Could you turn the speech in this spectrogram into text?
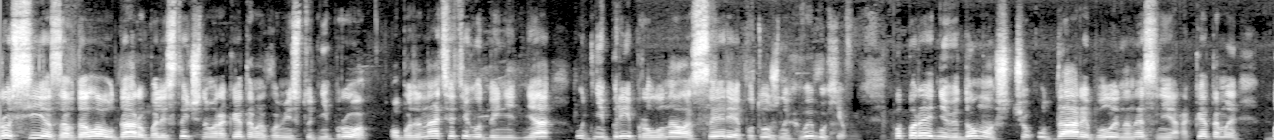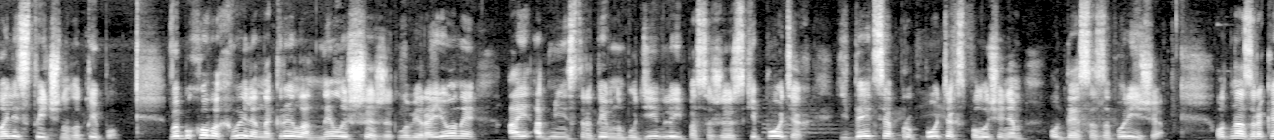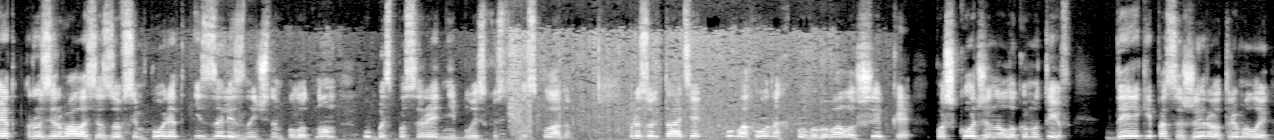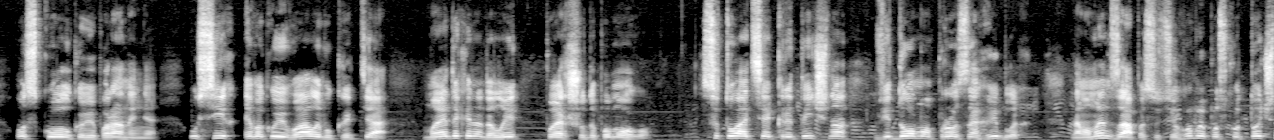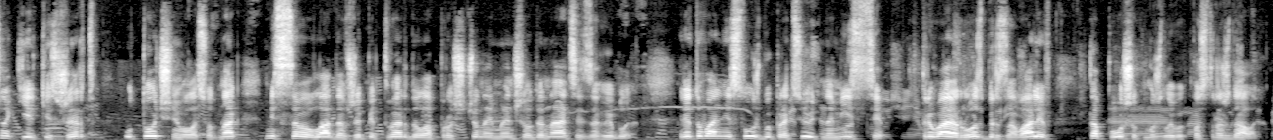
Росія завдала удару балістичними ракетами по місту Дніпро. Об 11 годині дня у Дніпрі пролунала серія потужних вибухів. Попередньо відомо, що удари були нанесені ракетами балістичного типу. Вибухова хвиля накрила не лише житлові райони, а й адміністративну будівлю і пасажирський потяг. Йдеться про потяг з полученням Одеса-Запоріжжя. Одна з ракет розірвалася зовсім поряд із залізничним полотном у безпосередній близькості до складу. В результаті у вагонах повибивало шибки, пошкоджено локомотив. Деякі пасажири отримали осколкові поранення. Усіх евакуювали в укриття. Медики надали першу допомогу. Ситуація критична. Відомо про загиблих. На момент запису цього випуску точна кількість жертв уточнювалась, однак місцева влада вже підтвердила про щонайменше 11 загиблих. Рятувальні служби працюють на місці. Триває розбір завалів та пошук можливих постраждалих.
